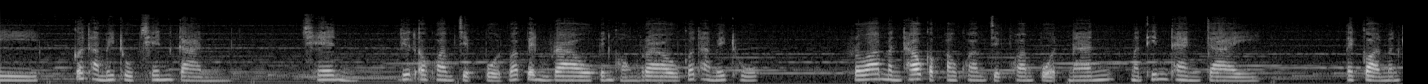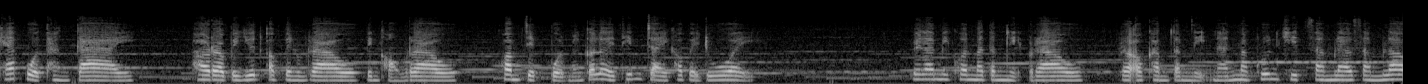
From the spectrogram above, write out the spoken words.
ดี ก็ทำให้ทุกข์เช่นกัน เช่น ยึดเอาความเจ็บปวดว่าเป็นเราเป็นของเราก็ทำให้ทุกข์ เพราะว่ามันเท่ากับเอาความเจ็บความปวดนั้นมาทิ่มแทงใจ แต่ก่อนมันแค่ปวดทางกาย พอเราไปยึดเอาเป็นเราเป็นของเรา ความเจ็บปวดมันก็เลยทิ่มใจเข้าไปด้วย เวลามีคนมาตำหนิเรา เราเอาคำตำหนินั้นมากรุ่นคิดซ้ำแล้วซ้ำเล่า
